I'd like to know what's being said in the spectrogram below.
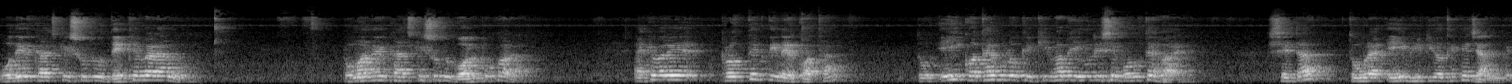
ওদের কাজ কি শুধু দেখে বেড়ানো? তোমাদের কাজ কি শুধু গল্প করা? একেবারে প্রত্যেক দিনের কথা। তো এই কথাগুলোকে কীভাবে ইংলিশে বলতে হয়, সেটা তোমরা এই ভিডিও থেকে জানবে।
